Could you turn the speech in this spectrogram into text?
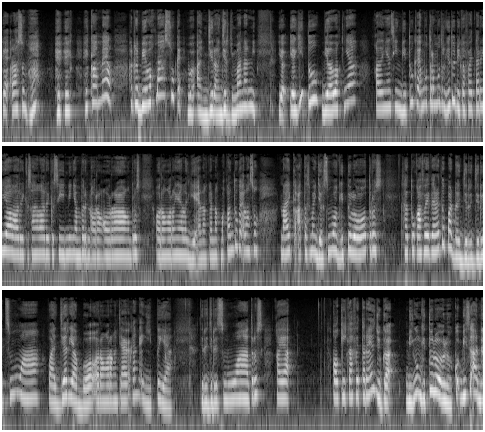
kayak langsung hah hehe he Kamel ada biawak masuk kayak wah anjir anjir gimana nih? Ya ya gitu biawaknya katanya Cindy tuh kayak muter-muter gitu di kafetaria lari ke sana lari ke sini nyamperin orang-orang terus orang-orang yang lagi enak-enak makan tuh kayak langsung naik ke atas meja semua gitu loh. Terus satu kafetaria tuh pada jerit-jerit semua. Wajar ya bo orang-orang cewek kan kayak gitu ya. Jerit-jerit semua terus kayak koki kafeteria juga bingung gitu loh loh. Kok bisa ada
